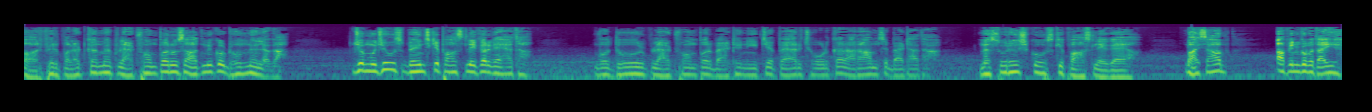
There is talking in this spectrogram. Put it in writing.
और फिर पलटकर मैं प्लेटफॉर्म पर उस आदमी को ढूँढने लगा, जो मुझे उस बेंच के पास लेकर गया था। वो दूर प्लेटफॉर्म पर बैठे नीचे पैर छोड़कर आराम से बैठा था। मैं सुरेश को उसके पास ले गया। भाई साहब, आप इनको बताइए,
